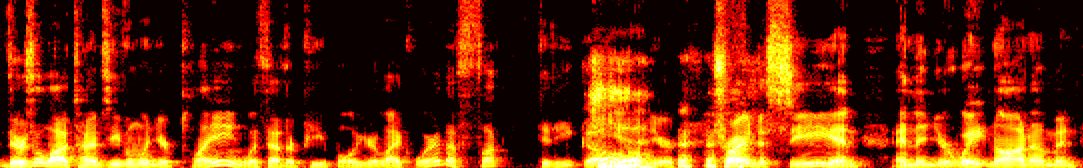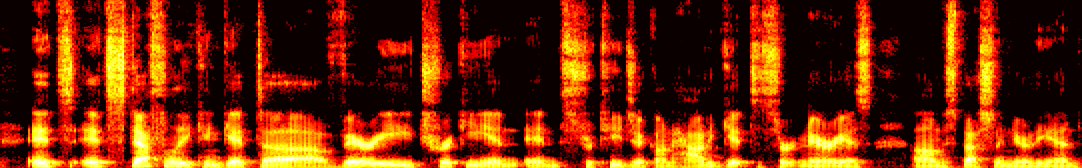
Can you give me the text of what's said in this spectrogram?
there's a lot of times, even when you're playing with other people, you're like, where the fuck did he go? Yeah. And you're trying to see, and and then you're waiting on him, and it's it's definitely can get uh, very tricky and and strategic on how to get to certain areas, um, especially near the end.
